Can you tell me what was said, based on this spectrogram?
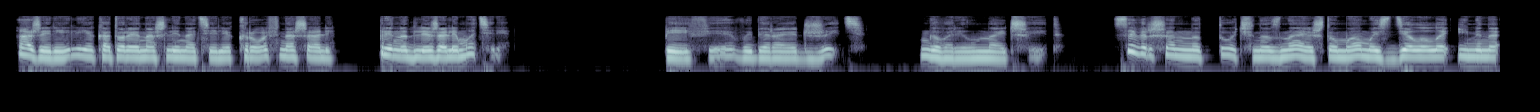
Ожерелье, которое нашли на теле, кровь на шале, принадлежали матери. «Пифия выбирает жить», — говорил Найтшейд совершенно точно зная, что мама сделала именно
